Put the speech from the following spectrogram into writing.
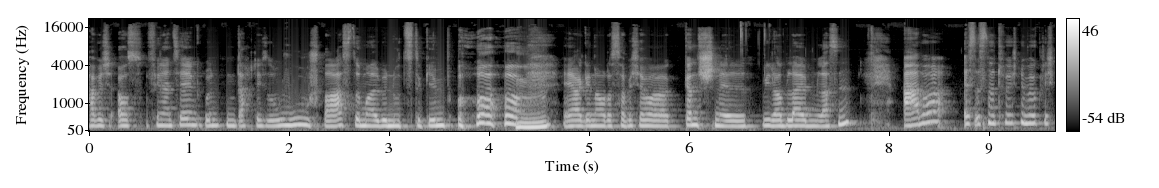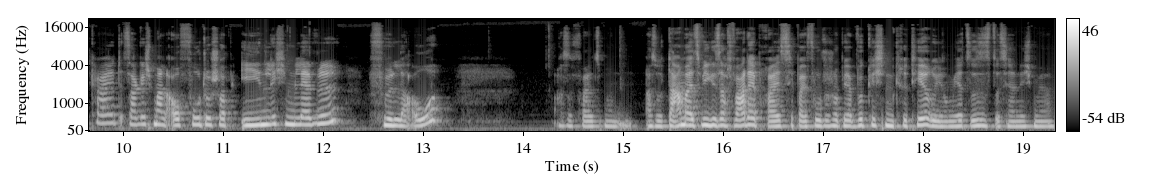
habe ich aus finanziellen Gründen dachte ich so, uh, sparste mal benutzte GIMP. mhm. Ja, genau, das habe ich aber ganz schnell wieder bleiben lassen. Aber es ist natürlich eine Möglichkeit, sage ich mal, auf Photoshop ähnlichem Level für lau also falls man, also damals, wie gesagt, war der Preis bei Photoshop ja wirklich ein Kriterium. Jetzt ist es das ja nicht mehr.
